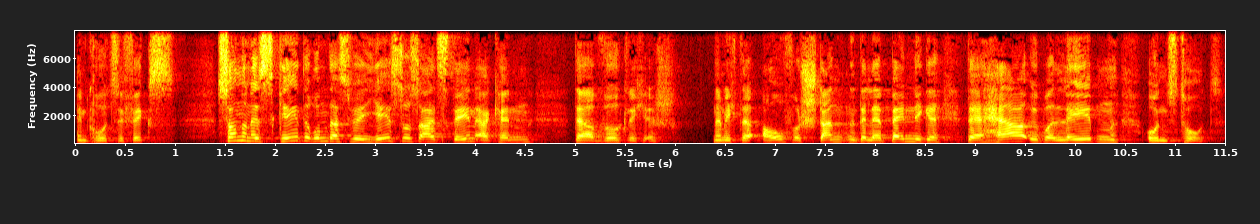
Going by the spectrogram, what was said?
in Kruzifix, sondern es geht darum, dass wir Jesus als den erkennen, der er wirklich ist, nämlich der Auferstandene, der Lebendige, der Herr über Leben und Tod.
